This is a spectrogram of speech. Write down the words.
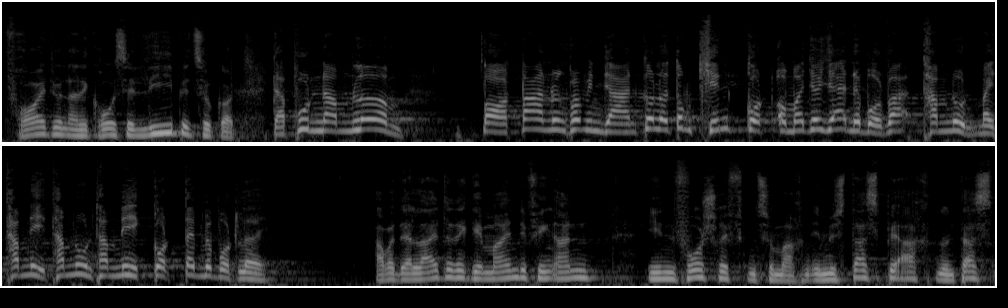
Freude und eine große Liebe zu Gott. แต่ผู้นำเริ่มต่อต้านเรื่องพระวิญญาณ ก็เลยต้องเขียนกฎออกมาเยอะแยะในโบสถ์ว่าทำนู่นไม่ทำนี่ทำนู่นทำนี่กฎเต็มไปหมดเลย Aber der Leiter der Gemeinde fing an, ihnen Vorschriften zu machen. Ihr müsst das beachten und das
